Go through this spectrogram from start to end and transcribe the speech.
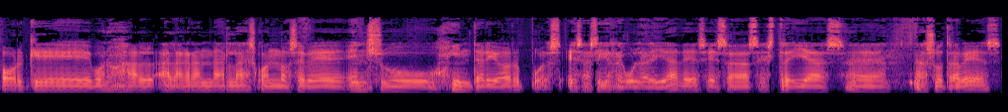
Porque bueno al, agrandarla es cuando se ve en su interior pues esas irregularidades esas estrellas eh, a su través.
